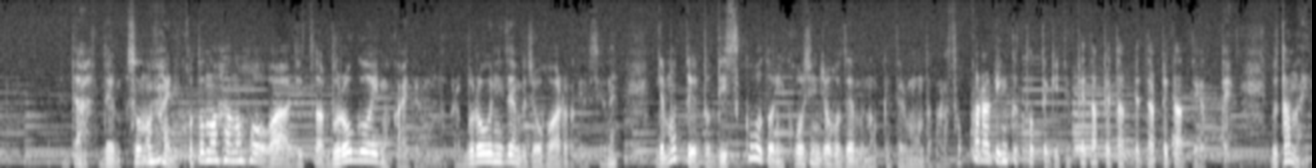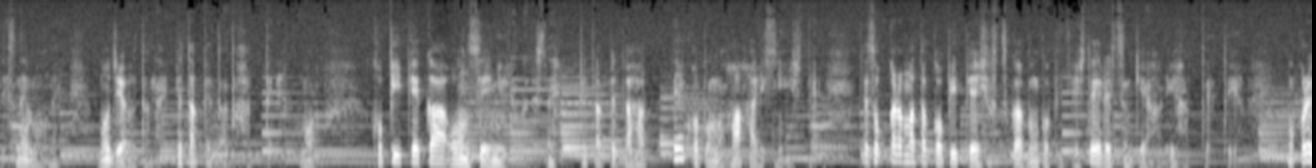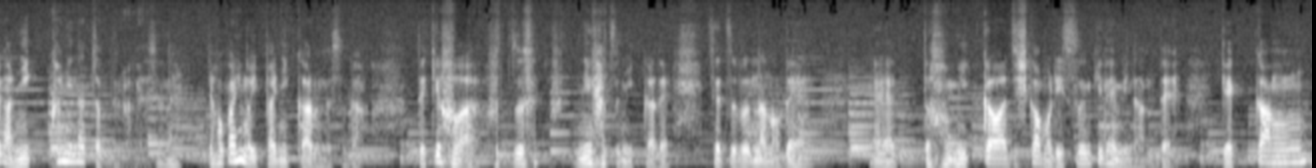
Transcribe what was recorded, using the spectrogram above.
でその前に琴の葉の方は実はブログを今書いてるもんだからブログに全部情報あるわけですよね。でもっと言うと Discord に更新情報全部載っけてるもんだからそこからリンク取ってきてペタペタペタペタってやって打たないんですねもうね。文字は打たない。ペタペタと貼ってもうコピペか音声入力ですね。ペタペタ貼って琴の葉配信して。でそこからまたコピペ2日分コピペしてレッスンケアフリー貼ってっていう。もうこれが日課になっちゃってるわけですよね。で他にもいっぱい日課あるんですがで今日は普通 2月3日で節分なのでえー、っと 3日はしかも立寸記念日なんで月間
